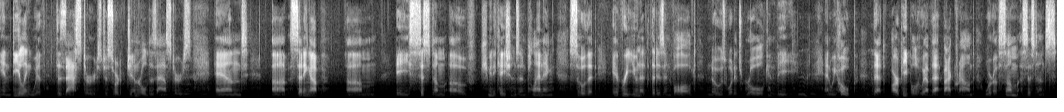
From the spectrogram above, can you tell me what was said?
in dealing with disasters, just sort of general disasters, and uh, setting up um, a system of communications and planning so that every unit that is involved knows what its role can be. And we hope that our people who have that background were of some assistance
